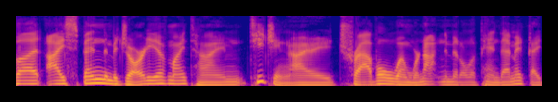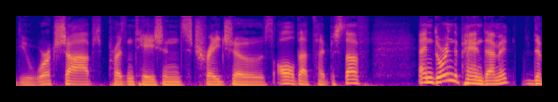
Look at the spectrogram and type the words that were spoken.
But I spend the majority of my time teaching. I travel when we're not in the middle of a pandemic. I do workshops, presentations, trade shows, all that type of stuff. And during the pandemic, the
